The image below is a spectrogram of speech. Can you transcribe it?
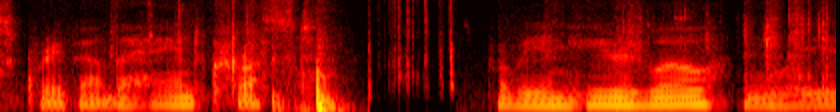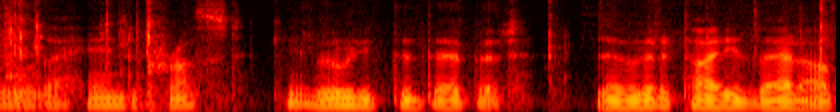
Scrape out the hand crust. Probably in here as well. Oh yeah, all the hand crust. Okay, we already did that bit. So we're gonna tidy that up.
